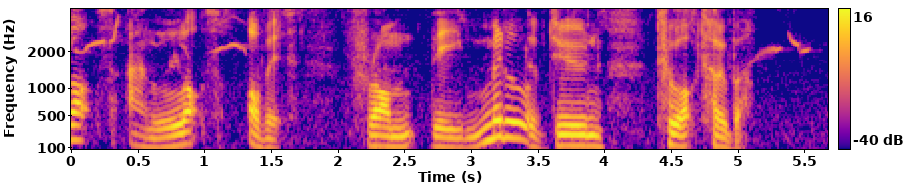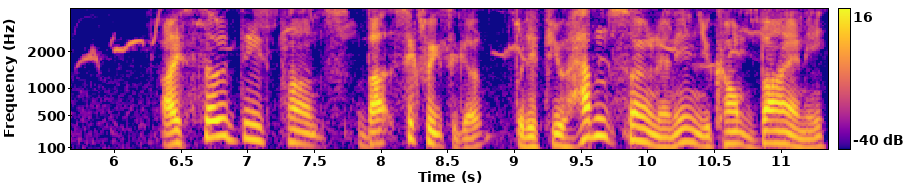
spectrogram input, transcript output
lots and lots of it from the middle of June to October. I sowed these plants about six weeks ago, but if you haven't sown any and you can't buy any,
